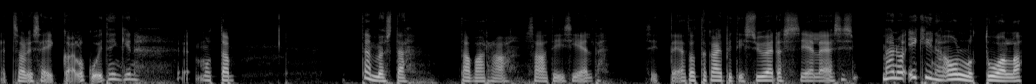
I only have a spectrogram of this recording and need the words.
Että se oli seikkailu kuitenkin. Mutta tämmöistä tavaraa saatiin sieltä sitten. Ja totta kai piti syödä siellä. Ja siis mä en ole ikinä ollut tuolla,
